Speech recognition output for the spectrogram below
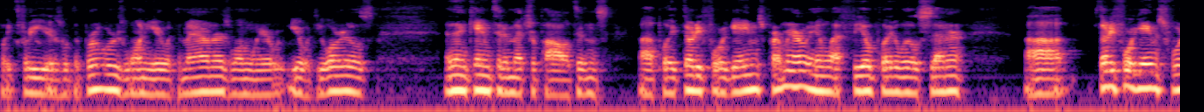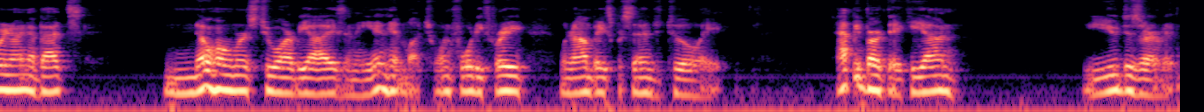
played three years with the Brewers, one year with the Mariners, one year, year with the Orioles, and then came to the Metropolitans. Uh, played 34 games, primarily in left field, played a little center. Uh, 34 games, 49 at bats, no homers, two RBIs, and he didn't hit much. 143 with an on base percentage of 208. Happy birthday, Keon. You deserve it.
